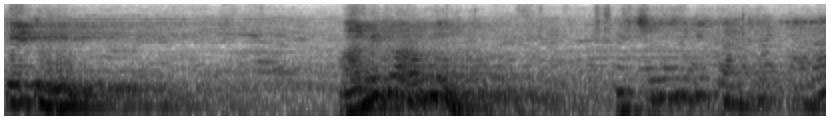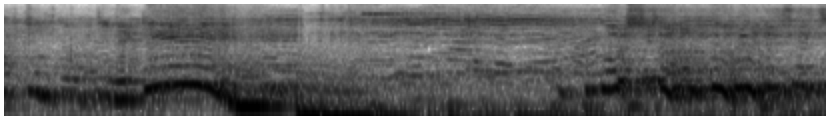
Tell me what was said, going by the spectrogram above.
কে তুমি? আমি তো আমি। পিছন দিকে তাকে আবার চমকে উঠছে নাকি? তুমি এসেছ।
